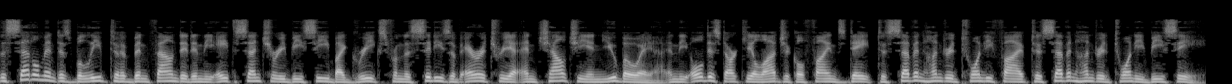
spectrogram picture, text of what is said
The settlement is believed to have been founded in the 8th century BC by Greeks from the cities of Eretria and Chalcis in Euboea and the oldest archaeological finds date to 725–720 BC.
